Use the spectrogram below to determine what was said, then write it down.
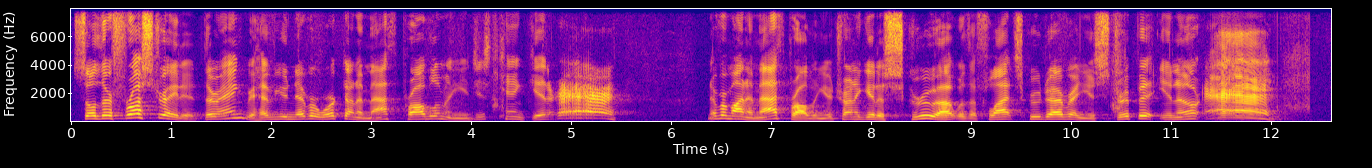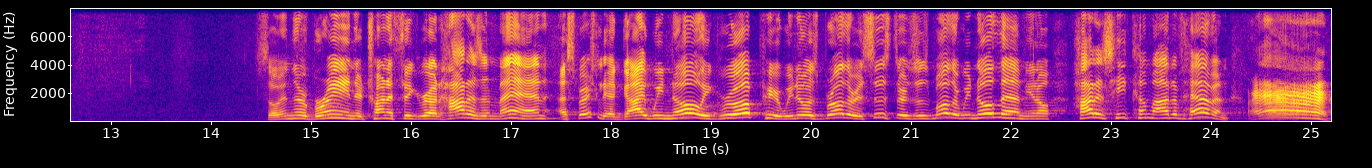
So they're frustrated, they're angry. Have you never worked on a math problem and you just can't get it? Never mind a math problem, you're trying to get a screw out with a flat screwdriver and you strip it, you know? So in their brain, they're trying to figure out how does a man, especially a guy we know, he grew up here, we know his brother, his sisters, his mother, we know them, you know, how does he come out of heaven?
